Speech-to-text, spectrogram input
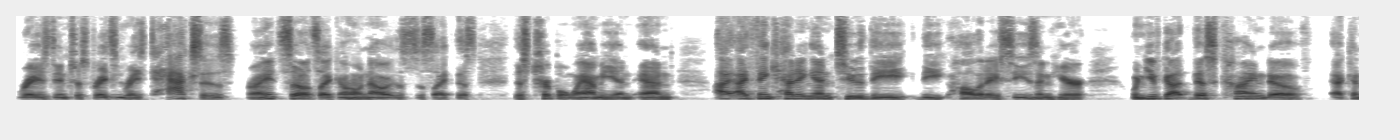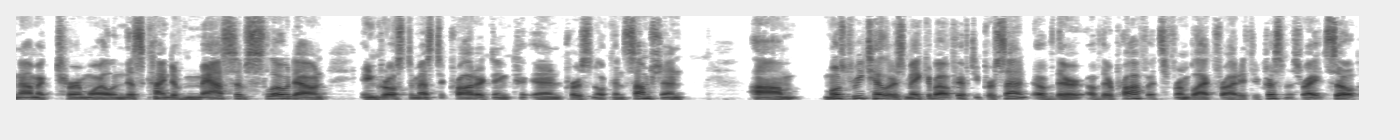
raised interest rates and raised taxes. Right? So it's like, oh, now it's just like this this triple whammy, and and I, I think heading into the the holiday season here, when you've got this kind of economic turmoil and this kind of massive slowdown in gross domestic product and, and personal consumption, um, most retailers make about 50% of their of their profits from Black Friday through Christmas, right? So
